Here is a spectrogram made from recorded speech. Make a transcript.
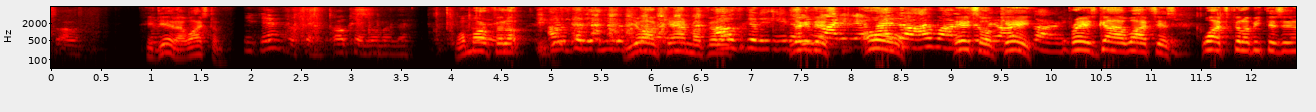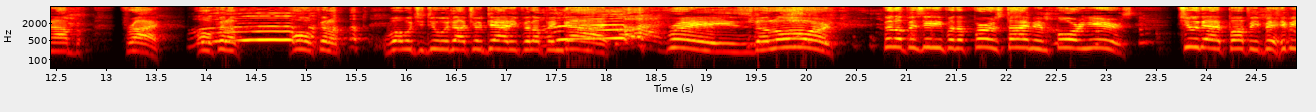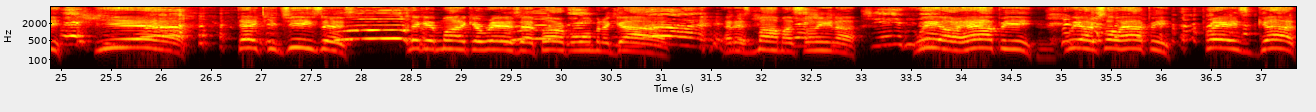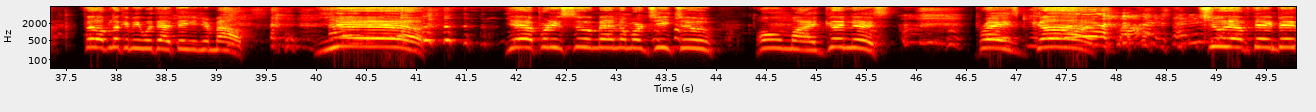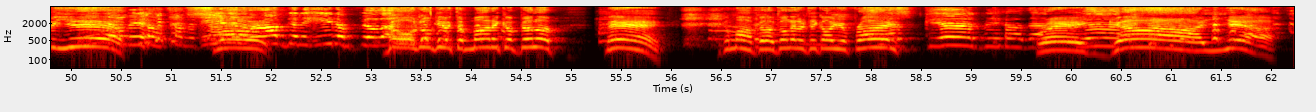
swallow. He did. I watched him. He did? Okay. Okay, one more there. One more, Phillip. I was gonna eat it. You're on camera, Phillip. I was gonna eat it. Look at this. it. Oh, I know, I wanted it's to be- I'm okay. sorry. Praise God. Watch this. Watch Phillip eat this in an fry. Oh, Phillip. Oh, Phillip. What would you do without your daddy, Phillip and God? Praise the Lord. Philip is eating for the first time in four years. Chew that puppy, baby. Yeah. Thank you, Jesus. Look at Monica Reyes, that powerful Thank woman of you, God. Lord. And his mama, Thank Selena. Jesus. We are happy. We are so happy. Praise God. Phillip, look at me with that thing in your mouth. Yeah. Yeah, pretty soon, man, no more G-tube. Oh my goodness. Praise Thank God. Gosh, that is Chew that thing, baby. Yeah. It's Swallow it. I'm gonna eat them, Phillip. No, don't give it to Monica, Phillip. Man. Come on, Phillip. Don't let her take all your fries. That's good, Bill. That's Praise good. God. Yeah.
